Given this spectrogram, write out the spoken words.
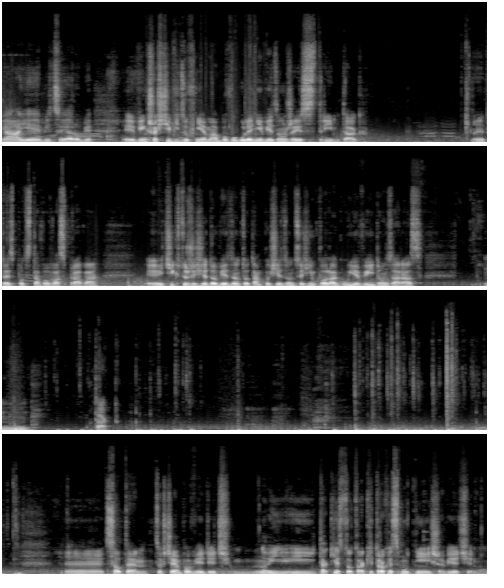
ja jebie, co ja robię, Yy, większości widzów nie ma, bo w ogóle nie wiedzą, że jest stream, tak? Yy, To jest podstawowa sprawa. Yy, Ci, którzy się dowiedzą, to tam posiedzą, coś im polaguje, wyjdą zaraz. Mm, tak. Yy, Co ten, co chciałem powiedzieć. No i, i tak jest to takie trochę smutniejsze, wiecie. No.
